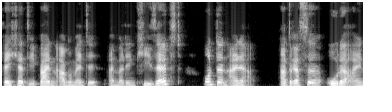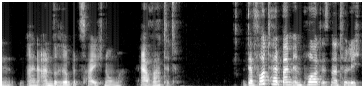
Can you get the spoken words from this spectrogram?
welcher die beiden Argumente einmal den Key selbst und dann eine Adresse oder ein, eine andere Bezeichnung erwartet. Der Vorteil beim Import ist natürlich,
